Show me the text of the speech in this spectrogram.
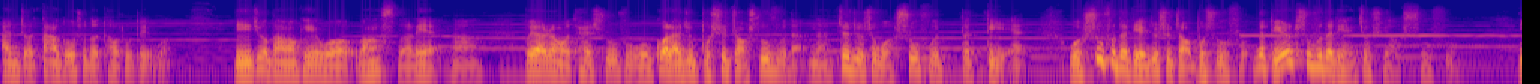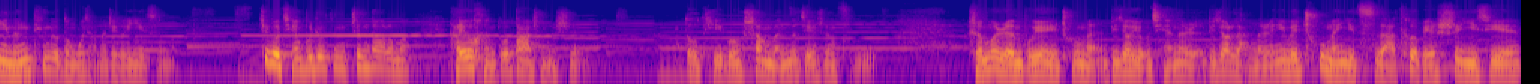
按照大多数的套路对我，你就把我给我往死了练啊，不要让我太舒服，我过来就不是找舒服的，那这就是我舒服的点，我舒服的点就是找不舒服，那别人舒服的点就是要舒服，你能听得懂我讲的这个意思吗？这个钱不就挣挣到了吗？还有很多大城市都提供上门的健身服务。什么人不愿意出门？比较有钱的人，比较懒的人，因为出门一次啊，特别是一些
